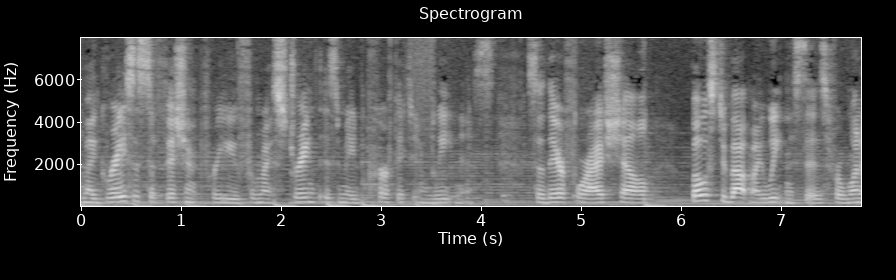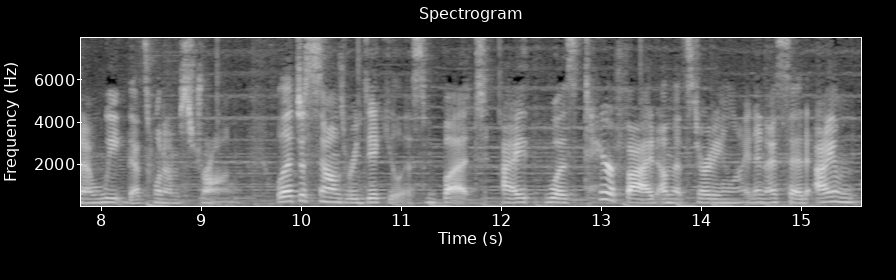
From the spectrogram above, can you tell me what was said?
my grace is sufficient for you, for my strength is made perfect in weakness. So therefore I shall boast about my weaknesses, for when I'm weak, that's when I'm strong. Well, that just sounds ridiculous, but I was terrified on that starting line, and I said, I am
